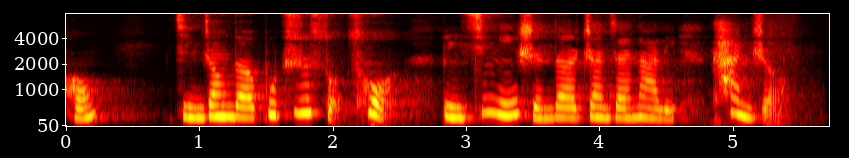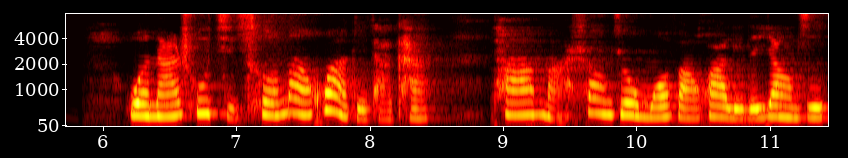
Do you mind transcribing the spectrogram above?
红，紧张得不知所措。屏气凝神地站在那里看着我，拿出几册漫画给他看，他马上就模仿画里的样子，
